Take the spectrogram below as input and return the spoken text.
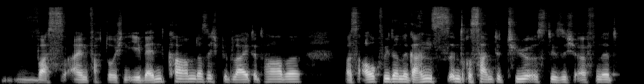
was einfach durch ein Event kam, das ich begleitet habe, was auch wieder eine ganz interessante Tür ist, die sich öffnet.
